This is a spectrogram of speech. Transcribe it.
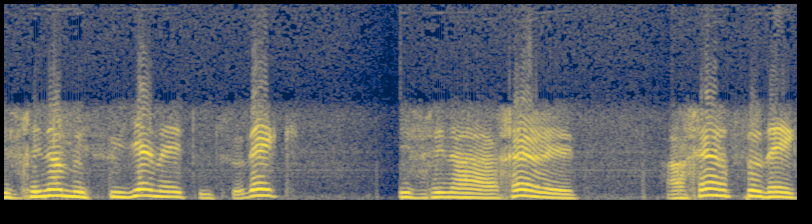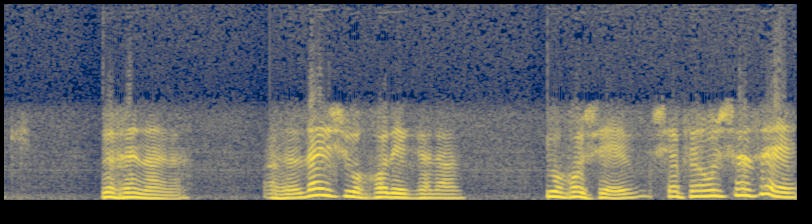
מבחינה מסוימת הוא צודק, מבחינה אחרת האחר צודק, וכן הלאה. אבל ודאי שהוא חולק עליו, כי הוא חושב שהפירוש הזה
